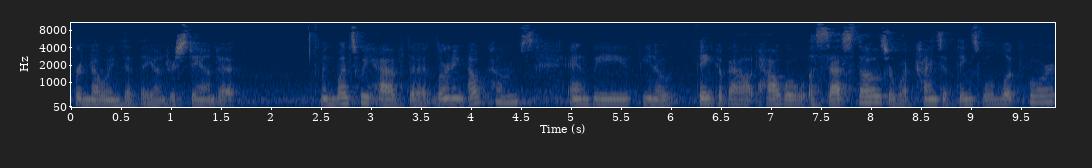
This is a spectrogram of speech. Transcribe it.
for knowing that they understand it. And once we have the learning outcomes and we, you know, think about how we'll assess those or what kinds of things we'll look for,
